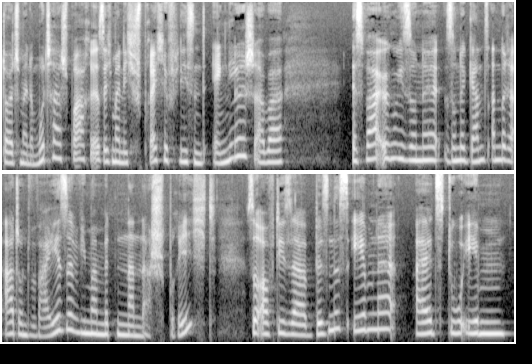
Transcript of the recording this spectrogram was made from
Deutsch meine Muttersprache ist. Ich meine, ich spreche fließend Englisch, aber es war irgendwie so eine, so eine ganz andere Art und Weise, wie man miteinander spricht so auf dieser Business-Ebene, als du eben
